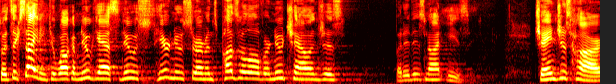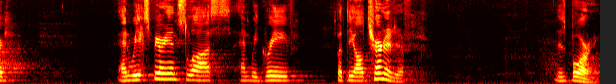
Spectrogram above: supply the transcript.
So it's exciting to welcome new guests, new, hear new sermons, puzzle over new challenges, but it is not easy. Change is hard, and we experience loss and we grieve, but the alternative is boring.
